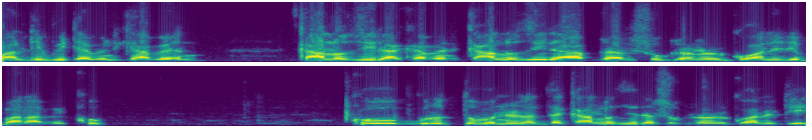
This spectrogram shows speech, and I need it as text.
মাল্টিভিটামিন খাবেন, কালো জিরা খাবেন। কালো জিরা আপনার শুক্রাণুর কোয়ালিটি বাড়াবে খুব। খুব গুরুত্বপূর্ণ এটা। কালো জিরা শুক্রাণুর কোয়ালিটি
